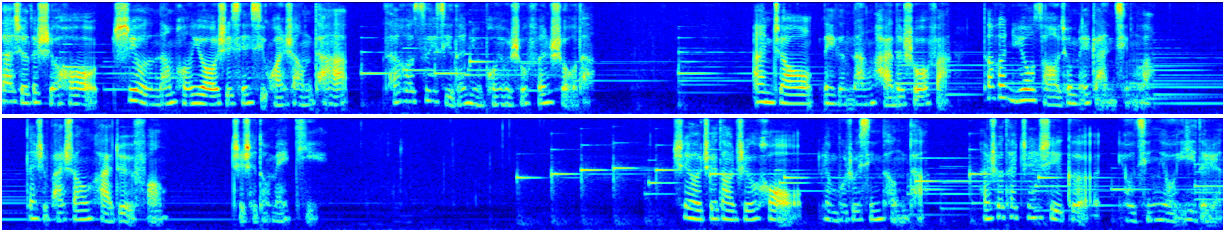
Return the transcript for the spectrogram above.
大学的时候，室友的男朋友是先喜欢上他，才和自己的女朋友说分手的。按照那个男孩的说法，他和女友早就没感情了，但是怕伤害对方，只是都没提。室友知道之后，忍不住心疼他，还说他真是一个有情有义的人。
